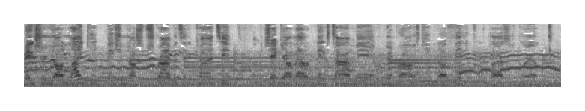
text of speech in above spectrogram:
make sure y'all like it. Make sure y'all subscribing to the content. I'm gonna check y'all out next time, man. Remember, I always keep it authentic from the clouds to the ground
